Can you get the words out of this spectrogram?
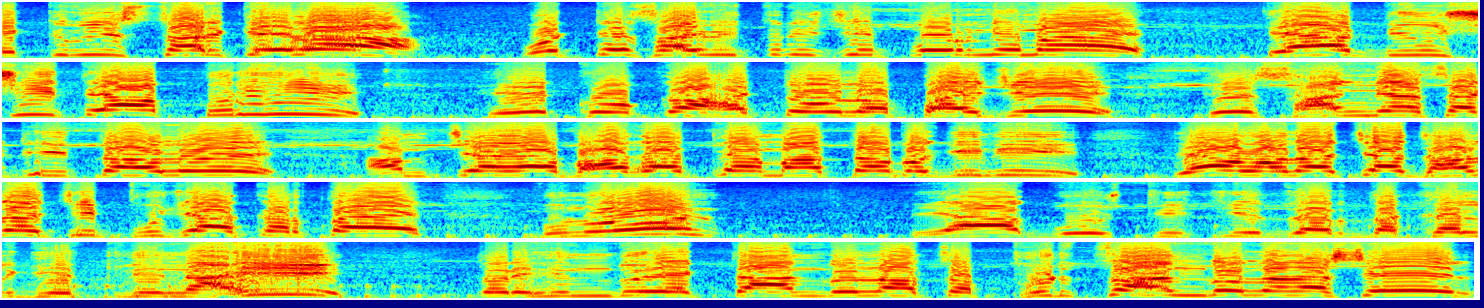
एकवीस तारखेला वट्ट सावित्रीची पौर्णिमा आहे. त्या दिवशी त्यापूर्वी हे खोकं हटवलं पाहिजे हे सांगण्यासाठी इथं आलोय. आमच्या या भागातल्या माता भगिनी या वडाच्या झाडाची पूजा करतायत. म्हणून या गोष्टीची जर दखल घेतली नाही तर हिंदू एकता आंदोलनाचं पुढचं आंदोलन असेल.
